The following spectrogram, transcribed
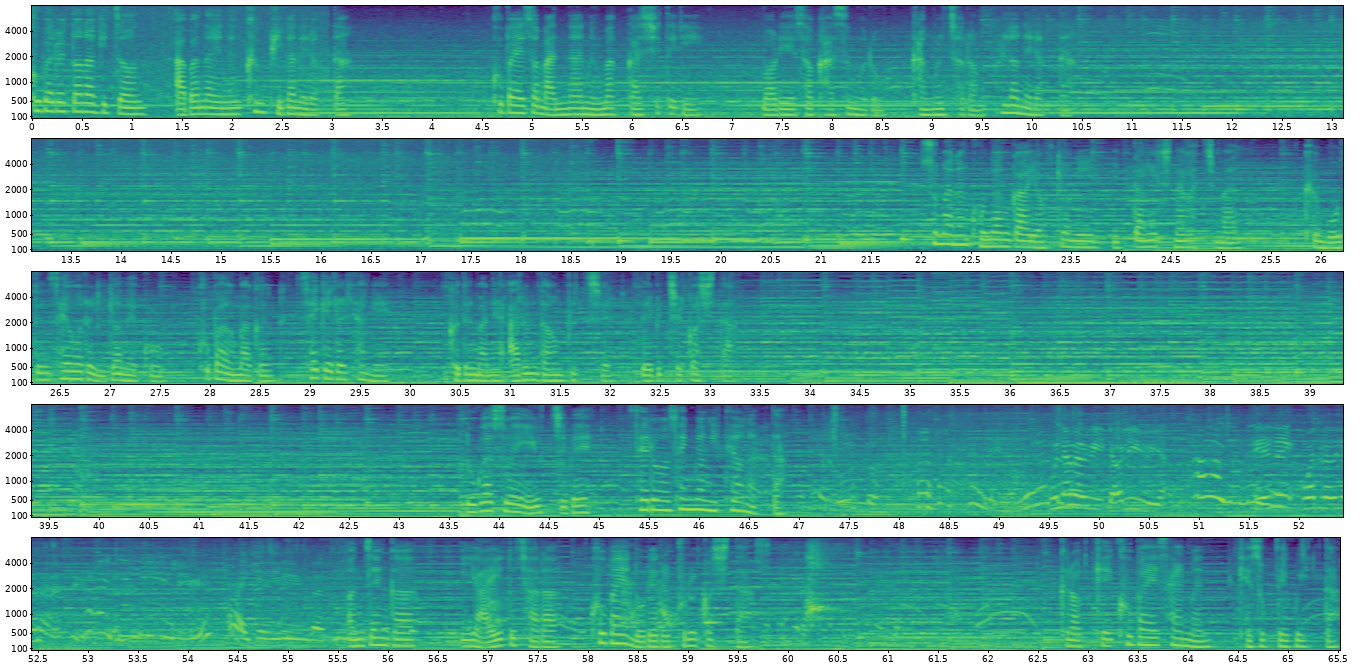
쿠바를 떠나기 전 아바나에는 큰 비가 내렸다. 쿠바에서 만난 음악과 시들이 머리에서 가슴으로 강물처럼 흘러내렸다. 수많은 고난과 역경이 이 땅을 지나갔지만 그 모든 세월을 이겨내고 쿠바 음악은 세계를 향해 그들만의 아름다운 빛을 내비칠 것이다. 노가수의 이웃집에 새로운 생명이 태어났다. 언젠가 이 아이도 자라 쿠바의 노래를 부를 것이다. 그렇게 쿠바의 삶은 계속되고 있다.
